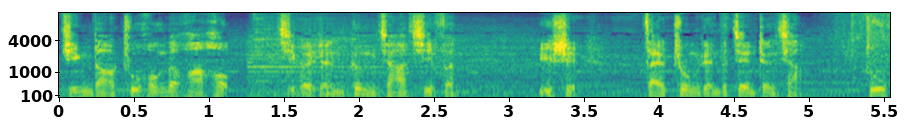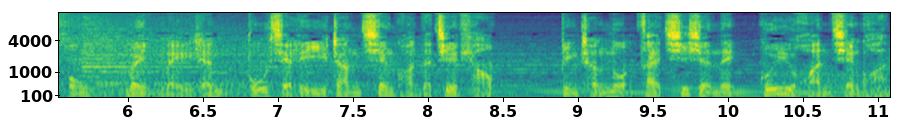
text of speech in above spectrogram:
听到朱红的话后，几个人更加气愤，于是，在众人的见证下。朱红为每人补写了一张欠款的借条，并承诺在期限内归还欠款。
